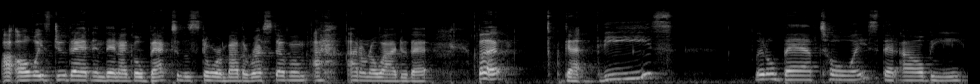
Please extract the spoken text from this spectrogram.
I always do that. And then I go back to the store and buy the rest of them. I, I don't know why I do that. But got these little bath toys that I'll be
